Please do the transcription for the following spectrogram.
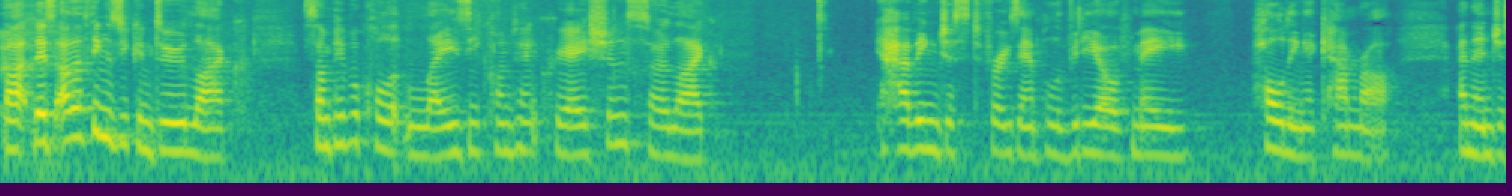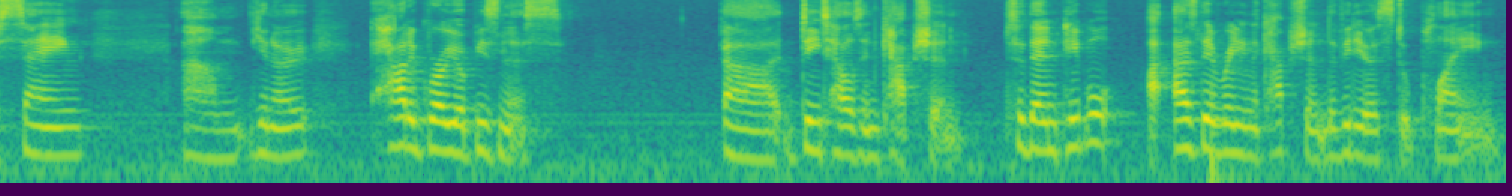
But there's other things you can do, like some people call it lazy content creation. So, like having just, for example, a video of me holding a camera and then just saying, um, you know, how to grow your business, uh, details in caption. So then people, as they're reading the caption, the video is still playing.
